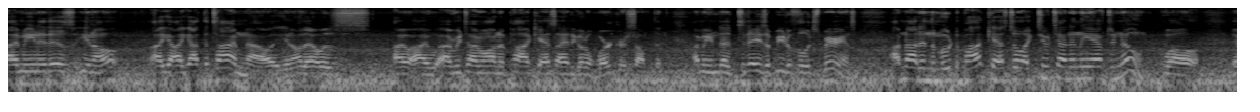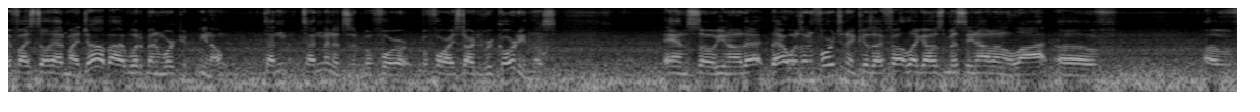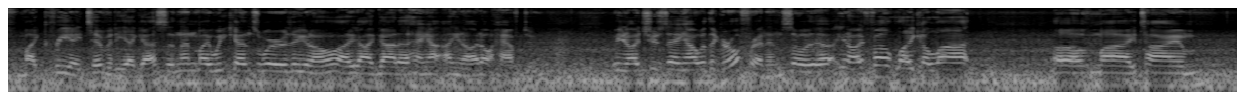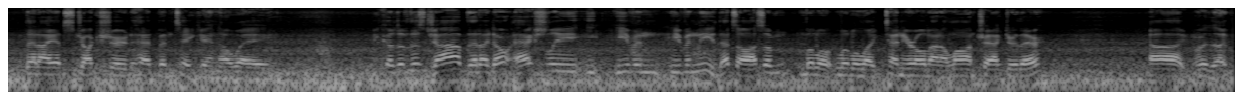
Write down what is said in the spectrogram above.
I mean, it is, you know, I, I got the time now. You know, that was I, I, every time I wanted a podcast, I had to go to work or something. I mean, uh, today's a beautiful experience. I'm not in the mood to podcast till like two ten in the afternoon. Well, if I still had my job, I would have been working, you know, 10, 10 minutes before before I started recording this. And so, you know, that that was unfortunate because I felt like I was missing out on a lot of of my creativity, I guess. And then my weekends were, you know, I, I gotta hang out. You know, I don't have to. You know, I choose to hang out with a girlfriend, and so uh, you know, I felt like a lot of my time that I had structured had been taken away because of this job that I don't actually even even need. That's awesome. Little little like ten year old on a lawn tractor there. Uh,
